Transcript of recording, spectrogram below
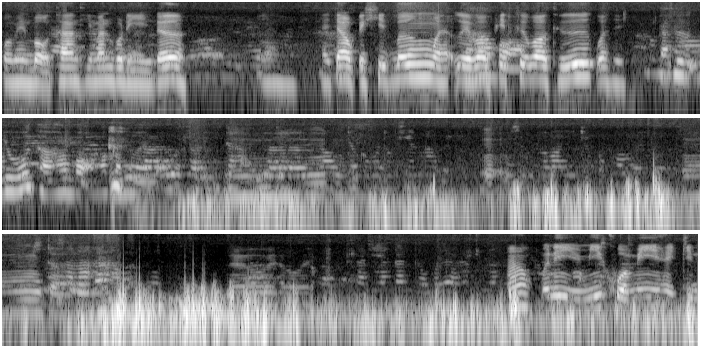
บ่แม่นบอกทางที่มันบ่ดีเด้ออืมให้เจ้าไปคิดเบิ่งว่าเอ้ยเว้าผิดคือเว้าถูกว่าสิ กระถืออยู่ถ้าเขาบอกเขาก็เมื่อยบอกว่า เจ้าเจ้าก็มาตุเคียนเรา อืม สบายเจ้าก็พอ อื มจ้ะสาระให้เราโดยโดยสาเทียงกันก็บ่ได้นะอ้าวมื้อนี้มีขัวมีให้กิน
